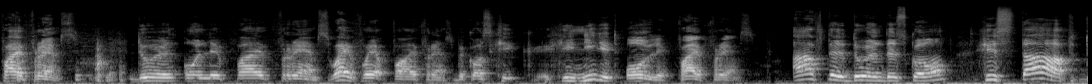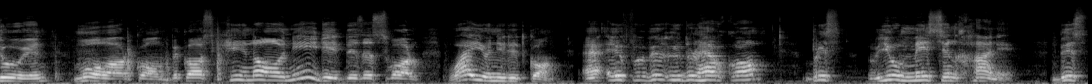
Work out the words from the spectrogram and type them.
five frames. Doing only five frames. Why five frames? Because he he needed only five frames. After doing this comb, he stopped doing more comb because he no needed this swarm. Why you needed comb? Uh, if you don't have comb, you missing honey. Bees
